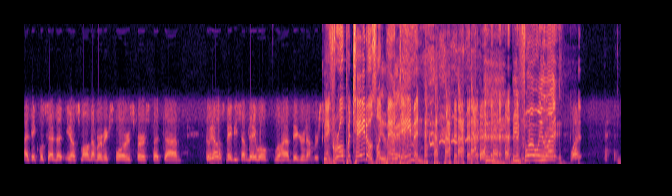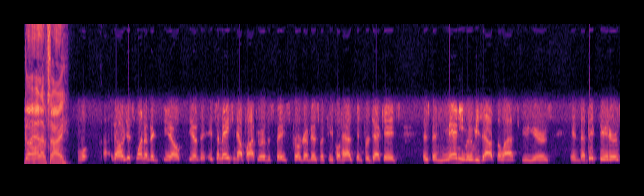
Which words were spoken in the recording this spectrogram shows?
I think we'll send a you know small number of explorers first. But um, who knows? Maybe someday we'll we'll have bigger numbers. And grow potatoes like Matt Damon. Before we let What? go ahead, I'm sorry. No, just one of the, you know, you know, it's amazing how popular the space program is with people. It has been for decades. There's been many movies out the last few years in the big theaters.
